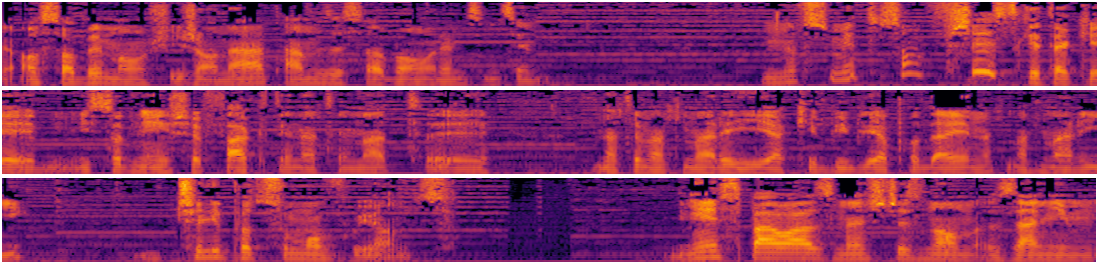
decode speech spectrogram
y, osoby, mąż i żona, tam ze sobą ręcym cym. No w sumie to są wszystkie takie istotniejsze fakty na temat, y, na temat Maryi, jakie Biblia podaje na temat Marii. Czyli podsumowując, nie spała z mężczyzną zanim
